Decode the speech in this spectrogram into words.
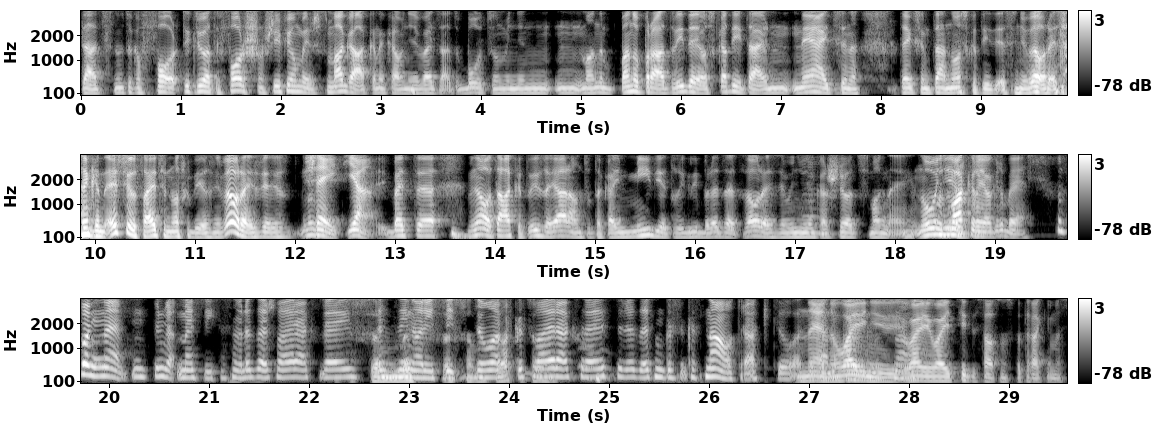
tāds, nu, tā for, tik ļoti foršs, un šī filma ir smagāka nekā viņai vajadzētu būt. un Viņa, man, manuprāt, video skatītāju neaicina, teiksim, tā noskatīties viņu vēlreiz. Gan es jūs aicinu noskatīties viņu vēlreiz, ja jūs, nu, Šeit, jā. Bet uh, nav tā, ka tu izdeji ārā un tu tā kā imīdieti gribi redzēt vēlreiz, jo viņi vienkārši ļoti smagnēji. Nu, Uz viņi ir- vakaru jau gribēju. Nu, pag, nē, nu, pirmkārt, mēs visi esam redzējuši vairākas reizes. Esam- Es zinu mēs arī citus esam cilvēkus, traki kas vairākas reizes ir redzējuši, un kas, kas nav traki cilvēki. Nē, nu nu, vai viņi, vai, vai citi sauc mums par trakiem, es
